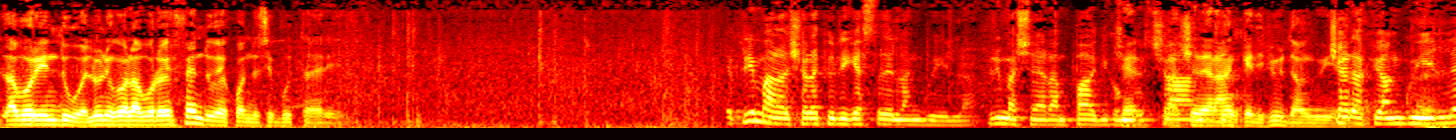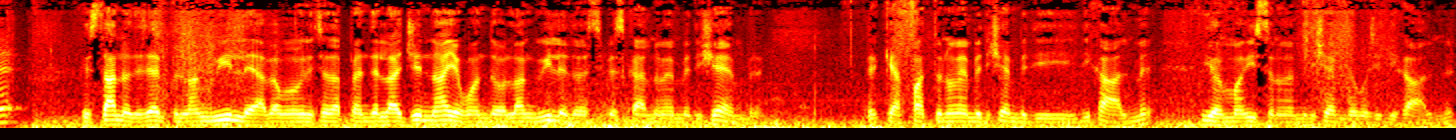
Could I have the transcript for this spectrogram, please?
lavori in due, l'unico lavoro che fai in due è quando si butta le reti. E prima c'era più richiesta dell'anguilla, prima ce n'era un paio di commercianti. ma ce n'era anche di più d'anguille. C'era più anguille. Quest'anno, ad esempio, l'anguille abbiamo iniziato a prenderla a gennaio quando l'anguille dovresti pescare a novembre-dicembre. Perché ha fatto novembre-dicembre di, di calme, io non ho mai visto novembre-dicembre così di calme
